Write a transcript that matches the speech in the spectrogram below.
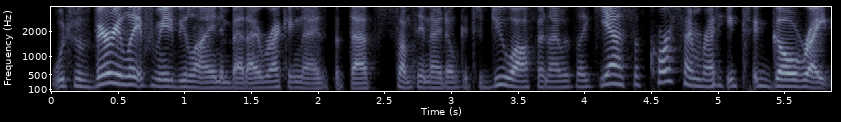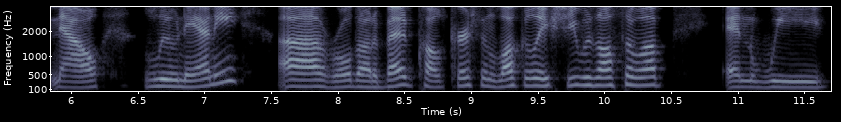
which was very late for me to be lying in bed, I recognize, but that's something I don't get to do often. I was like, Yes, of course I'm ready to go right now. Lou Nanne uh, rolled out of bed, called Kirsten. Luckily, she was also up, and we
